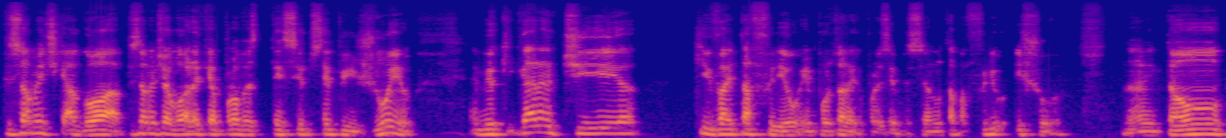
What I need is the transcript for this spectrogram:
Principalmente que agora, principalmente agora que a prova tem sido sempre em junho, é meio que garantia que vai estar tá frio em Porto Alegre, por exemplo, esse ano estava frio e chuva, né? Então,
